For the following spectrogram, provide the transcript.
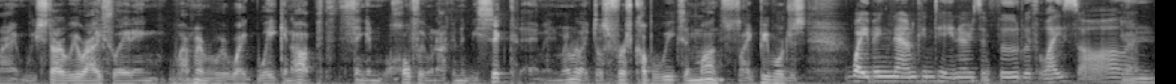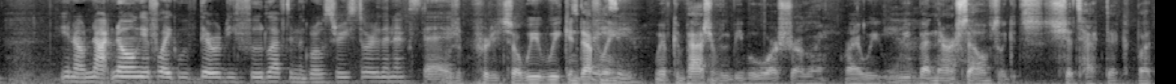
Right, we started. We were isolating. I remember we were like waking up, thinking, hopefully we're not going to be sick today. I mean, remember like those first couple weeks and months, like people were just Wiping down containers of food with Lysol Yeah. and you know not knowing if like there would be food left in the grocery store the next day. It was a pretty. So we we can It's definitely crazy. we have compassion for the people who are struggling, right? We Yeah. we've been there ourselves. Like it's shit's hectic, but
